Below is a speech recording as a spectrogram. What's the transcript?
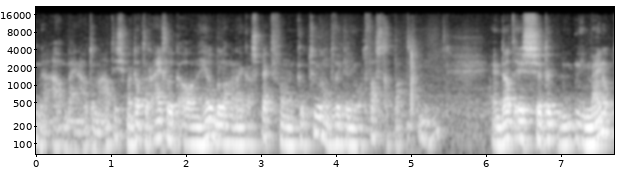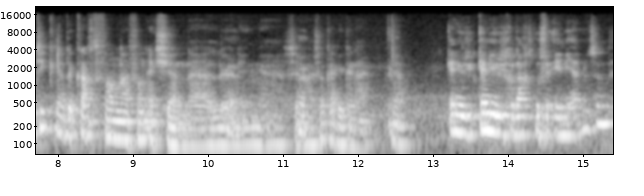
nou, bijna automatisch, maar dat er eigenlijk al een heel belangrijk aspect van een cultuurontwikkeling wordt vastgepakt. Mhm. En dat is in mijn optiek de kracht van, eh, van action eh, learning. Eh, zeg maar. Zo kijk ik ernaar. Ja. Kennen jullie, kennen jullie gedachtegoed van Amy Edmondson?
